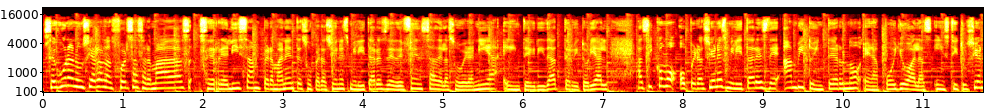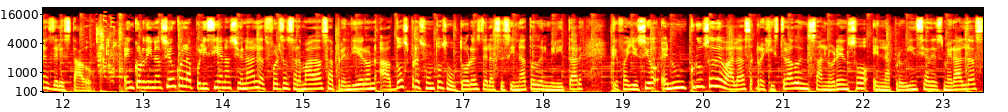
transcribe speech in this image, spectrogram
Según anunciaron las Fuerzas Armadas, se realizan permanentes operaciones militares de defensa de la soberanía e integridad territorial, así como operaciones militares de ámbito interno en apoyo a las instituciones del Estado. En coordinación con la Policía Nacional, las Fuerzas Armadas aprendieron a dos presuntos autores del asesinato del militar que falleció en un cruce de balas registrado en San Lorenzo, en la provincia de Esmeraldas,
